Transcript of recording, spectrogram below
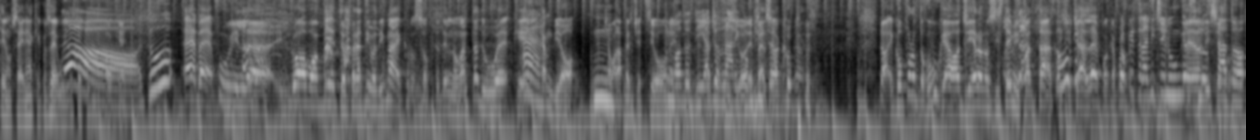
Te non sai neanche cos'è Windows 3.1. No, Ok. tu? Eh beh, fu il, il nuovo ambiente operativo di Microsoft del 92 che Eh. cambiò Mm. diciamo, la percezione. Il modo di aggiornare i computer. computer. No, in confronto comunque a oggi erano sistemi fantastici, Comunque- cioè all'epoca proprio... Questa la dice lunga Eh, sullo dice stato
